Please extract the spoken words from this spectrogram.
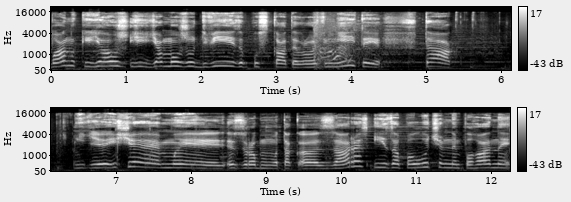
банки. Я уж я можу дві запускати, розумієте? Так. І ще ми зробимо так е, зараз і заполучимо непогані е,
